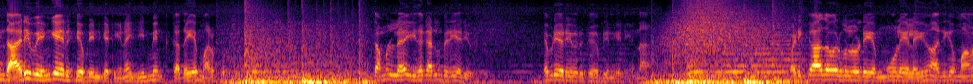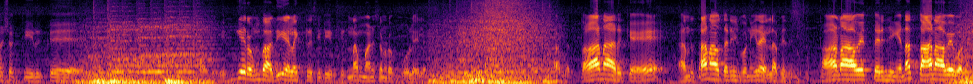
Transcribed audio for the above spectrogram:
இந்த அறிவு எங்கே இருக்குது அப்படின்னு கேட்டிங்கன்னா இனிமேல் கதையே மறப்போகுது தமிழில் இதை காட்டிலும் பெரிய அறிவு இருக்குது எப்படி அறிவு இருக்குது அப்படின்னு கேட்டிங்கன்னா படிக்காதவர்களுடைய மூளையிலையும் அதிகமான சக்தி இருக்குது அது எங்கே ரொம்ப அதிக எலக்ட்ரிசிட்டி இருக்குதுன்னா மனுஷனோட மூளையில். அந்த தானாக இருக்கே அந்த தானாவை தெரிஞ்சு போனீங்கன்னா எல்லாமே தெரிஞ்சு தானாகவே தெரிஞ்சிங்கன்னா தானாகவே வரும்.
